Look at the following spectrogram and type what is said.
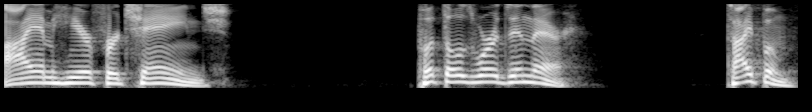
I am here for change. Put those words in there. Type them.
